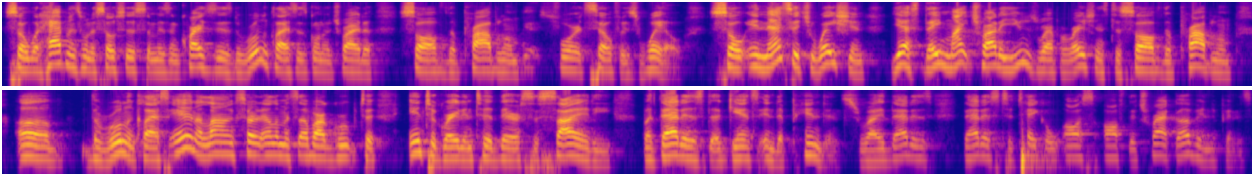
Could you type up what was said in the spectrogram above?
So what happens when the social system is in crisis is the ruling class is going to try to solve the problem for itself as well. So in that situation, yes, they might try to use reparations to solve the problem of the ruling class and allowing certain elements of our group to integrate into their society. But that is against independence right? That is that is to take us off the track of independence.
